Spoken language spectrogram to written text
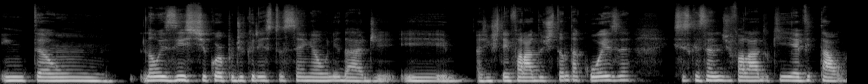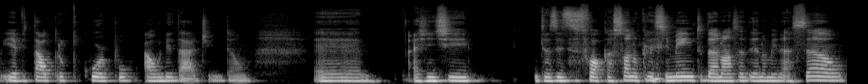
Então, não existe corpo de Cristo sem a unidade. E a gente tem falado de tanta coisa, se esquecendo de falar do que é vital, e é vital para o corpo a unidade. Então, é, a gente Muitas vezes foca só no crescimento da nossa denominação.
